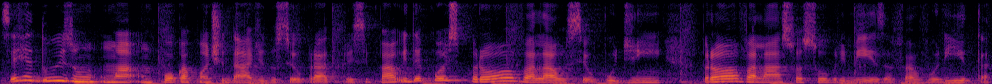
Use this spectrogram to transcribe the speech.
você reduz um, uma, um pouco a quantidade do seu prato principal e depois prova lá o seu pudim, prova lá a sua sobremesa favorita,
